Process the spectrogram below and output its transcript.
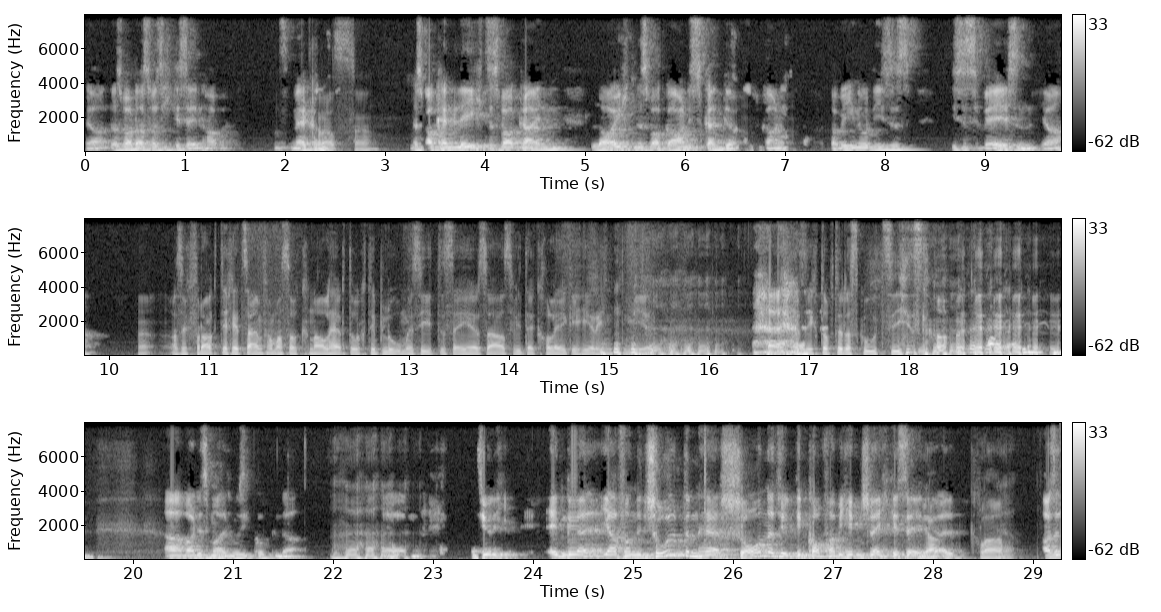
Ja, das war das, was ich gesehen habe. Das merkt man. Krass, ja. Es war kein Licht, es war kein Leuchten, es war gar nichts, kein Geräusch, gar nichts. Es war wirklich nur dieses, dieses Wesen, ja. Also ich frage dich jetzt einfach mal so knallhart durch die Blume, sieht das eher so aus wie der Kollege hier hinter mir? ich weiß nicht, ob du das gut siehst. ah, warte mal, muss ich gucken da. ähm, natürlich, eben, ja, von den Schultern her schon, natürlich, den Kopf habe ich eben schlecht gesehen. Ja, gell? klar. Also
